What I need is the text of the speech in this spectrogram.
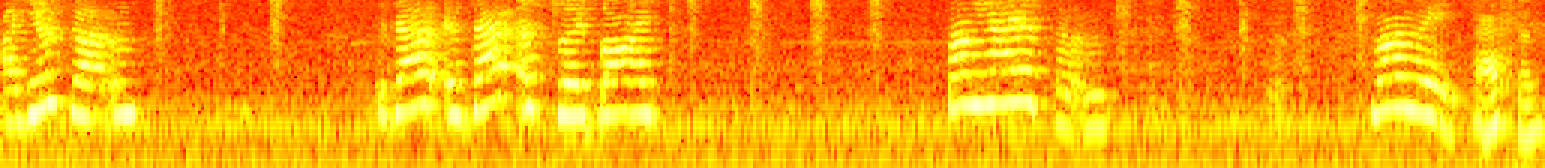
I hear something. Is that is that a sleep bike? Mommy, I hear something. Mommy, Austin.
